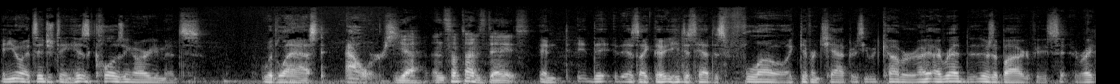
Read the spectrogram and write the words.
And you know, it's interesting. His closing arguments would last hours. Yeah, and sometimes days. and it's like he just had this flow, like different chapters he would cover. I, I read there's a biography, right?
